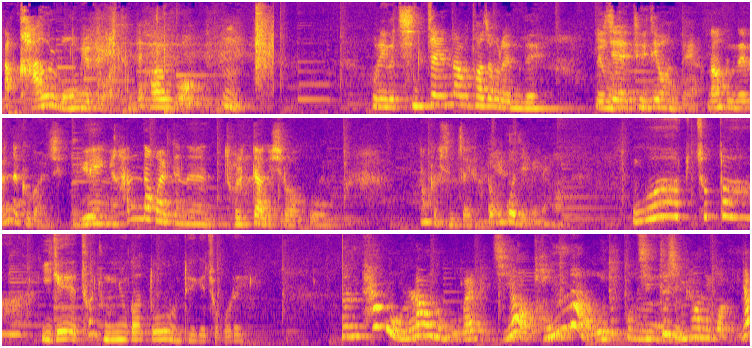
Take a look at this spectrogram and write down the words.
딱 가을 웜일 것 같은데? 가을 뭐? 응. 우리 이거 진짜 옛날부터 하자 그랬는데 이제 드디어 한다 야. 난 근데 맨날 그거 알지? 유행 한다고 할 때는 절대 하기 싫어하고 성격 진짜 이상해. 똥꼬집이네 어. 우와 미쳤다 이게 천 종류가 또 되게 저거래 눈 타고 올라오는 모발 빛이요 정말 어둡고 짙으신 편이거든요.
